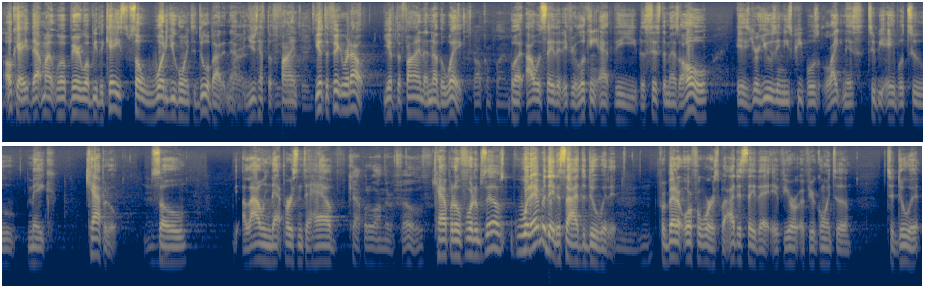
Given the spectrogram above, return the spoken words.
Mm-hmm. Okay, that might well, very well be the case. So what are you going to do about it now? Right. You just have to find. You have to figure it out. You have to find another way. Stop complaining. But I would say that if you're looking at the the system as a whole, is you're using these people's likeness to be able to make capital. Mm-hmm. So allowing that person to have capital on themselves. capital for themselves, whatever they decide to do with it, for better or for worse. But I just say that if you're if you're going to to do it,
